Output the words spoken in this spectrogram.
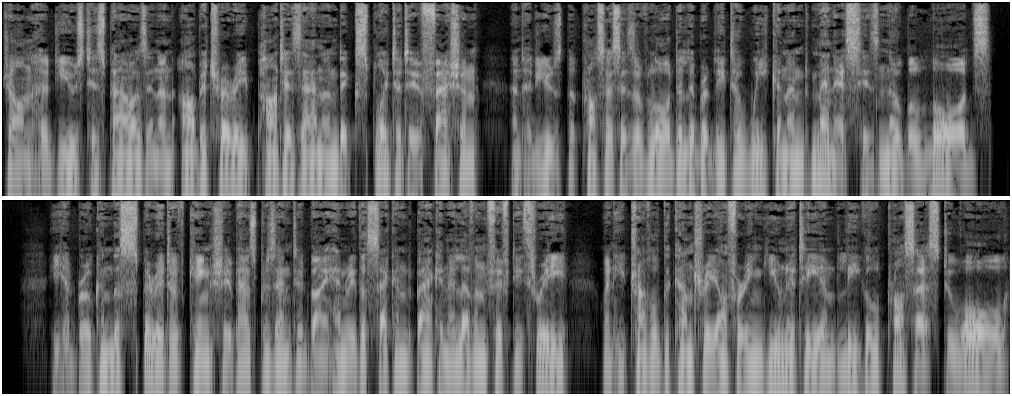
John had used his powers in an arbitrary, partisan, and exploitative fashion, and had used the processes of law deliberately to weaken and menace his noble lords. He had broken the spirit of kingship as presented by Henry II back in 1153, when he travelled the country offering unity and legal process to all.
